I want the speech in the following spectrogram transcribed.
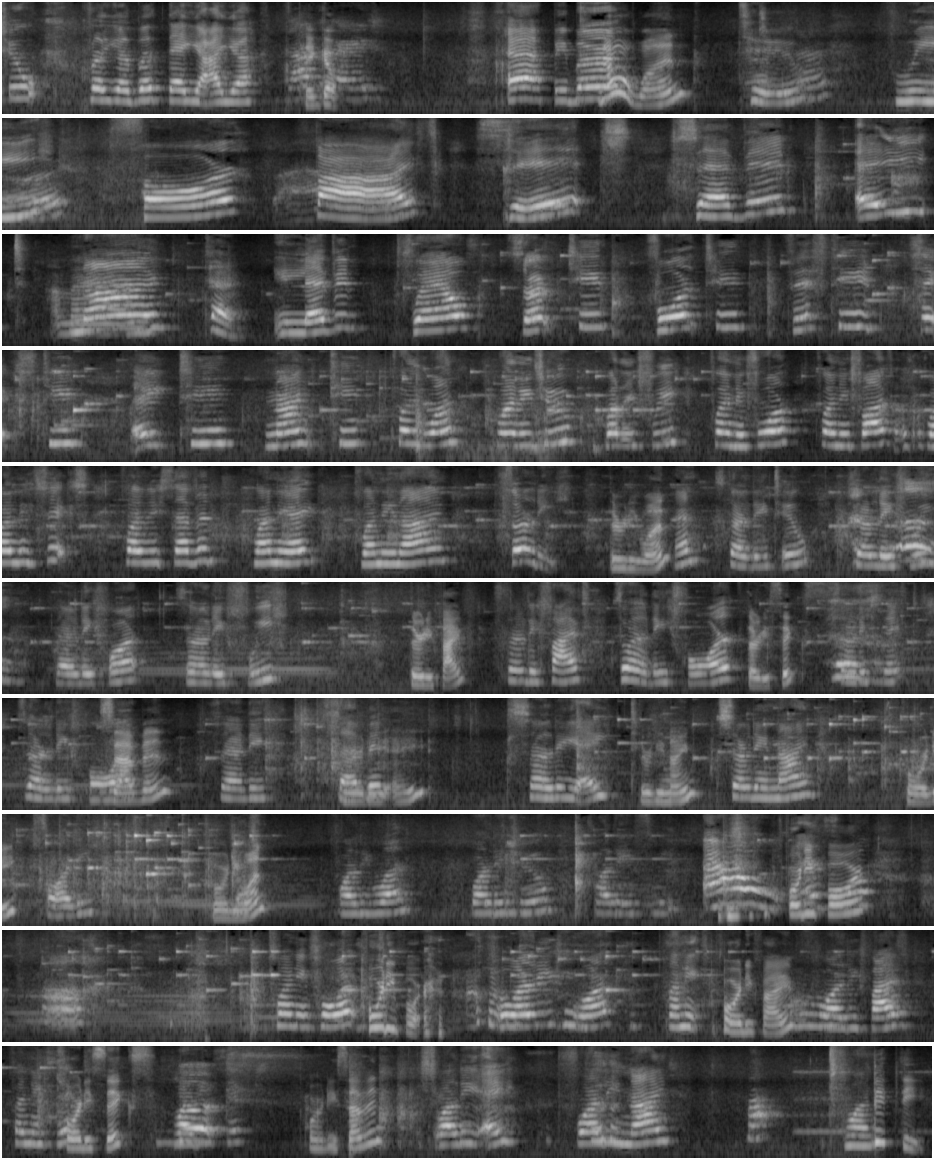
32 for your birthday, Yaya. Okay, go. Happy birthday. No, one. two, three, four, five, six, seven, eight, nine, ten, eleven, twelve, 23, 24, 25, 26, 27, 28, 29, 30. 31. And 32, 33, 34, 33. 35. 35, 34. 36. 36, 34. 7. 38. 38. 39. 39, 40. 40, 41. 41, 42, 43. Ow! 44. Uh, 24, 44. 44, 20, 45. 45, 26, 46. 46, 47. 48, 49, 20, 50.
